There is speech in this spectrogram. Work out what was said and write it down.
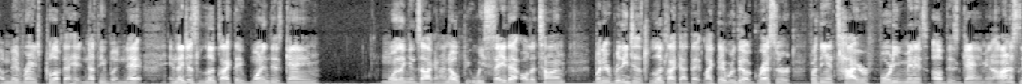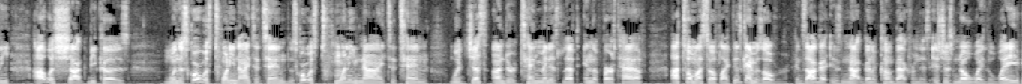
a, mid-range pull-up that hit nothing but net, and they just looked like they wanted this game more than Gonzaga. And I know we say that all the time, but it really just looked like that. They, like they were the aggressor for the entire 40 minutes of this game. And honestly, I was shocked because when the score was 29 to 10, the score was 29 to 10 with just under 10 minutes left in the first half. I told myself like this game is over. Gonzaga is not going to come back from this. It's just no way. The way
